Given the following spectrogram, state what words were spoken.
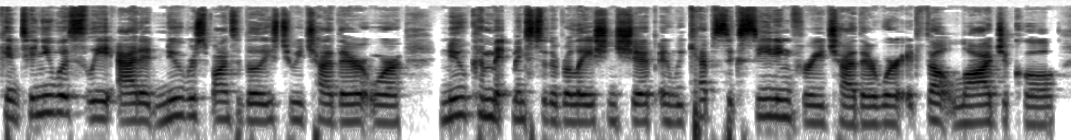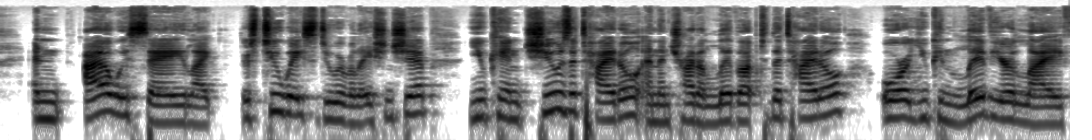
continuously added new responsibilities to each other or new commitments to the relationship, and we kept succeeding for each other where it felt logical. And I always say, like, there's two ways to do a relationship. You can choose a title and then try to live up to the title, or you can live your life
